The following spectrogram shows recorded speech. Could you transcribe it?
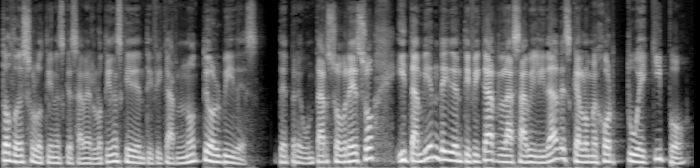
Todo eso lo tienes que saber, lo tienes que identificar. No te olvides de preguntar sobre eso y también de identificar las habilidades que a lo mejor tu equipo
